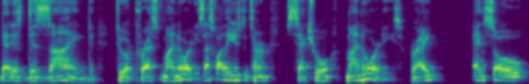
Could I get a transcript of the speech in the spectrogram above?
that is designed to oppress minorities. That's why they use the term sexual minorities, right? And so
